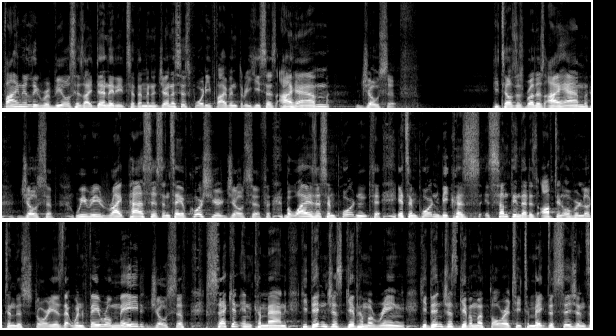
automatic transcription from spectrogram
finally reveals his identity to them. And in Genesis 45 and 3, he says, I am Joseph. He tells his brothers, I am Joseph. We read right past this and say, Of course you're Joseph. But why is this important? It's important because it's something that is often overlooked in this story is that when Pharaoh made Joseph second in command, he didn't just give him a ring, he didn't just give him authority to make decisions,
